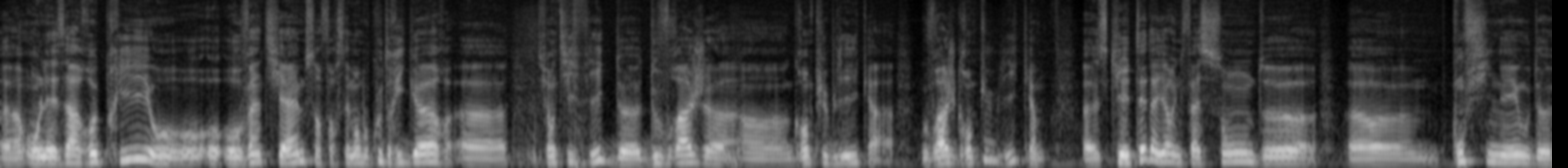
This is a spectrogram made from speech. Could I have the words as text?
Euh, on les a repris au, 20e sans forcément beaucoup de rigueur euh, scientifique, d'ouvrages grand public à ouvrage grand public, ce qui était d'ailleurs une façon de confiner ou de,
